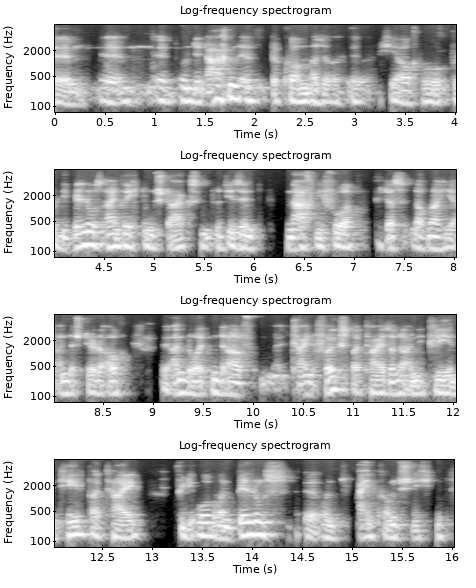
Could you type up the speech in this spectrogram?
ähm, äh, und in Aachen äh, bekommen, also hier auch, wo, wo die Bildungseinrichtungen stark sind. Und die sind nach wie vor, wie das nochmal hier an der Stelle auch andeuten darf, keine Volkspartei, sondern eine Klientelpartei für die oberen Bildungs- und Einkommensschichten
